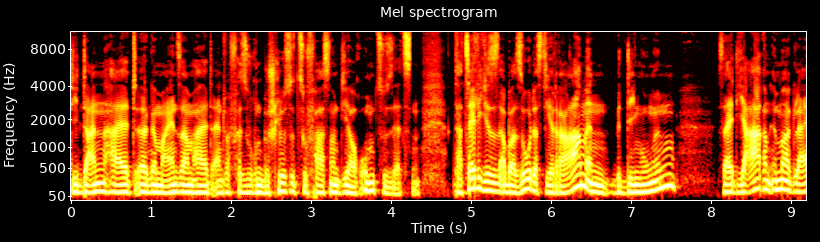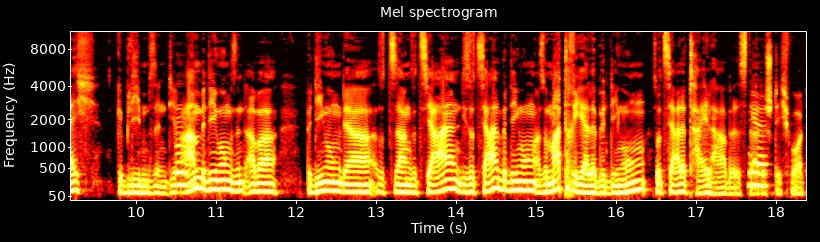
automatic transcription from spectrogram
die dann halt äh, gemeinsam halt einfach versuchen, Beschlüsse zu fassen und die auch umzusetzen. Tatsächlich ist es aber so, dass die Rahmenbedingungen seit Jahren immer gleich geblieben sind. Die mhm. Rahmenbedingungen sind aber Bedingungen der sozusagen sozialen, die sozialen Bedingungen, also materielle Bedingungen, soziale Teilhabe ist da ja. das Stichwort.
